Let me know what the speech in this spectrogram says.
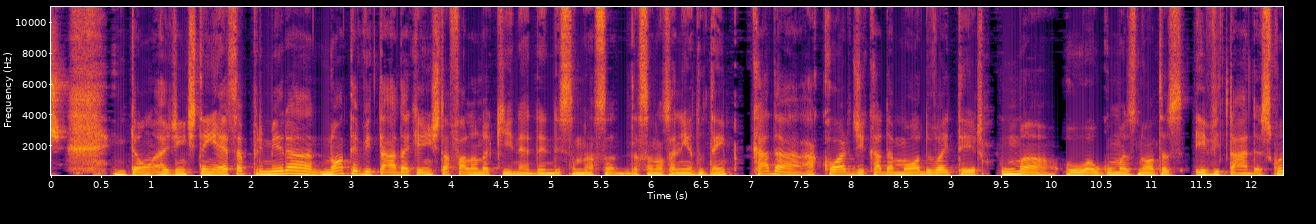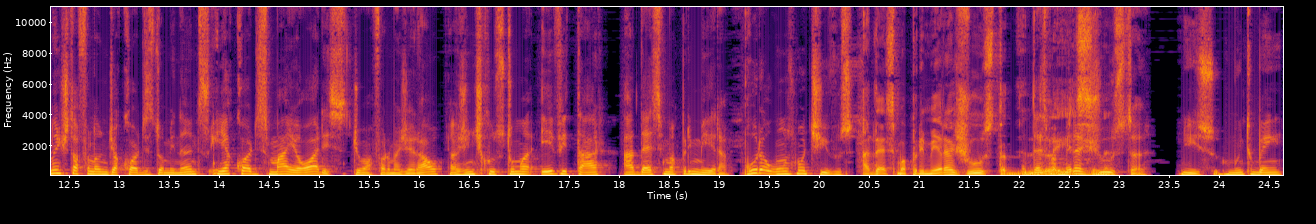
então a gente tem essa primeira nota evitada que a gente está falando aqui, né? Dentro dessa nossa, dessa nossa linha do tempo. Cada acorde, cada modo vai ter uma ou algumas notas evitadas. Quando a gente está falando de acordes dominantes e acordes maiores, de uma forma geral, a gente costuma evitar a décima primeira, por alguns motivos. A décima primeira justa. A décima primeira né? justa. Né? Isso, muito bem,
